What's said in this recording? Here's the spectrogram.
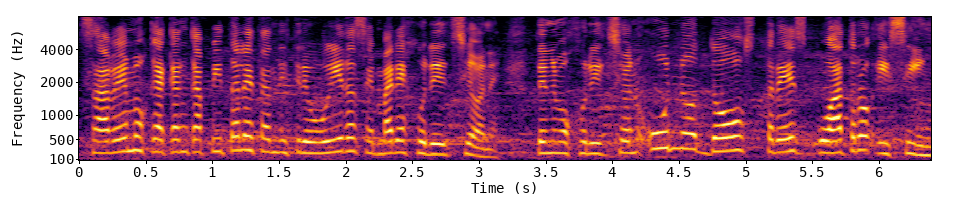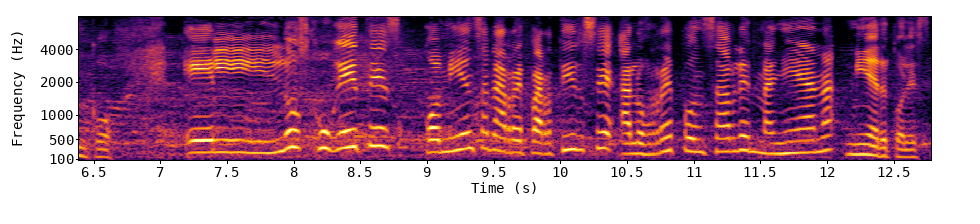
Sabemos que acá en Capital están distribuidas en varias jurisdicciones. Tenemos jurisdicción 1, 2, 3, 4 y 5. los juguetes comienzan a repartirse a los responsables mañana miércoles.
